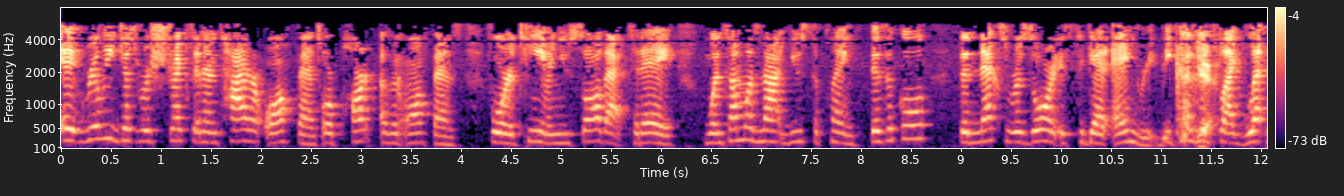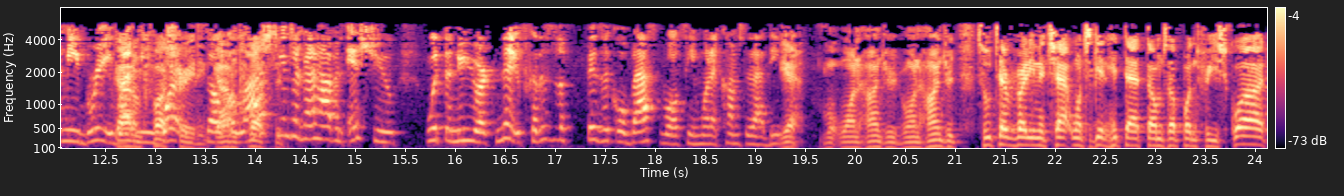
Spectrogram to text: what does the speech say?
It really just restricts an entire offense or part of an offense for a team. And you saw that today when someone's not used to playing physical. The next resort is to get angry because Yeah. it's like, let me breathe, Got let me work. So got a lot flustered. of teams are going to have an issue with the New York Knicks because this is a physical basketball team when it comes to that defense. Yeah, 100, 100. Salute to everybody in the chat. Once again, hit that thumbs up button for your squad.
